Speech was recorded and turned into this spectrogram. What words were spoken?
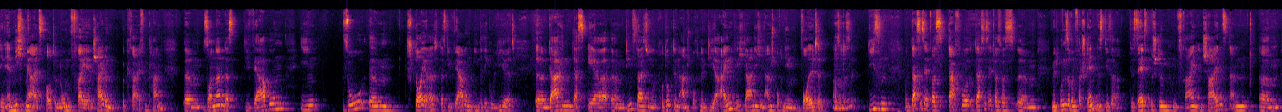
den er nicht mehr als autonome freie Entscheidung begreifen kann, ähm, sondern dass die Werbung ihn so ähm, steuert, dass die Werbung ihn reguliert, ähm, dahin, dass er ähm, Dienstleistungen und Produkte in Anspruch nimmt, die er eigentlich gar nicht in Anspruch nehmen wollte. Also dass er diesen und das ist etwas, davor, das ist etwas, was ähm, mit unserem Verständnis dieser, des selbstbestimmten, freien Entscheidens dann ähm,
